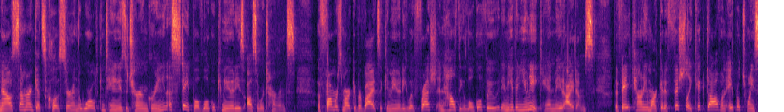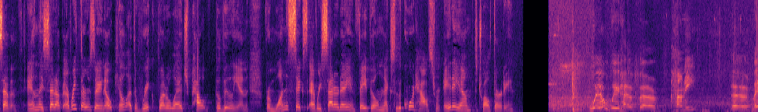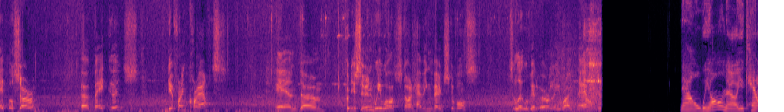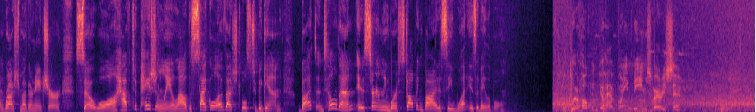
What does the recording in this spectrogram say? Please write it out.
Now summer gets closer and the world continues to turn green, a staple of local communities also returns. A farmer's market provides the community with fresh and healthy local food and even unique handmade items. The Fayette County Market officially kicked off on April 27th, and they set up every Thursday in Oak Hill at the Rick Rutledge Pavilion from 1 to 6 every Saturday in Fayetteville next to the courthouse from 8 a.m. to 12.30. Well, we have uh, honey, uh, maple syrup, uh, baked goods, different crafts, and um, pretty soon we will start having vegetables. It's a little bit early right now. Now, we all know you can't rush Mother Nature, so we'll all have to patiently allow the cycle of vegetables to begin. But until then, it is certainly worth stopping by to see what is available. We're hoping to have green beans very soon.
